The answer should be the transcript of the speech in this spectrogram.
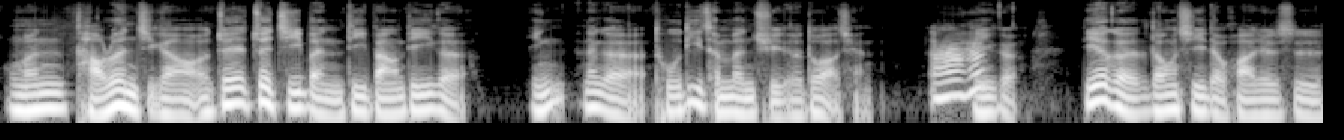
我们讨论几个哦，我觉得最基本的地方，第一个营那个土地成本取得多少钱啊？第一个，第二个东西的话，就是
